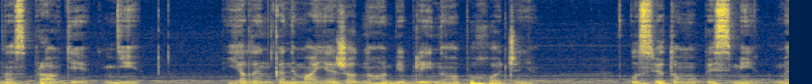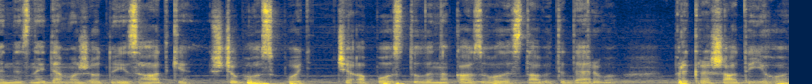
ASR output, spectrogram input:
Насправді ні. Ялинка не має жодного біблійного походження. У Святому Письмі ми не знайдемо жодної згадки, щоб Господь чи апостоли наказували ставити дерево, прикрашати його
